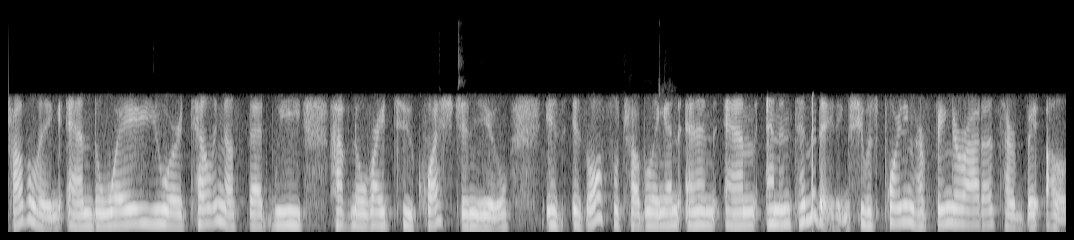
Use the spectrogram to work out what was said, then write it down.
troubling. And the way you are telling us that we have no right to question you is is also troubling and and and, and intimidating. She was pointing her finger at us. Her uh,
